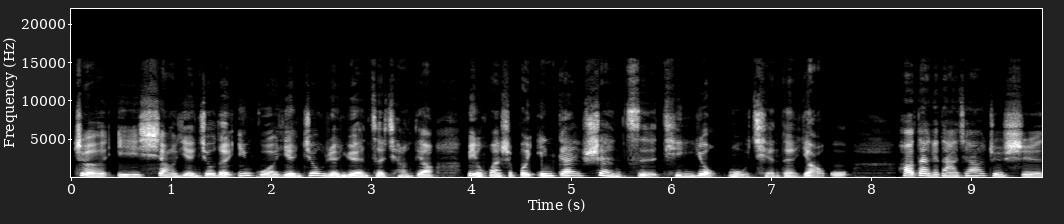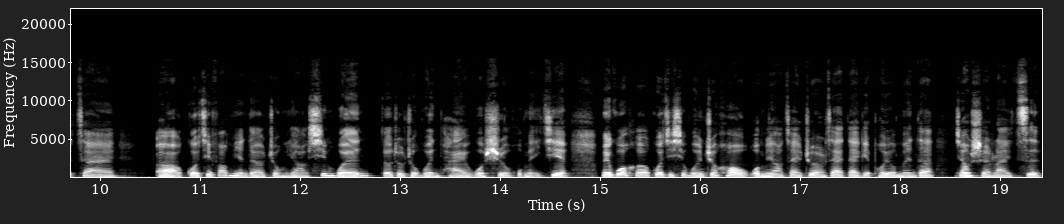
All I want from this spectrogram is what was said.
这一项研究的英国研究人员则强调，病患是不应该擅自停用目前的药物。好，带给大家这是在。呃，国际方面的重要新闻，德州中文台，我是胡美健。美国和国际新闻之后，我们要在这儿再带给朋友们的，将是来自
